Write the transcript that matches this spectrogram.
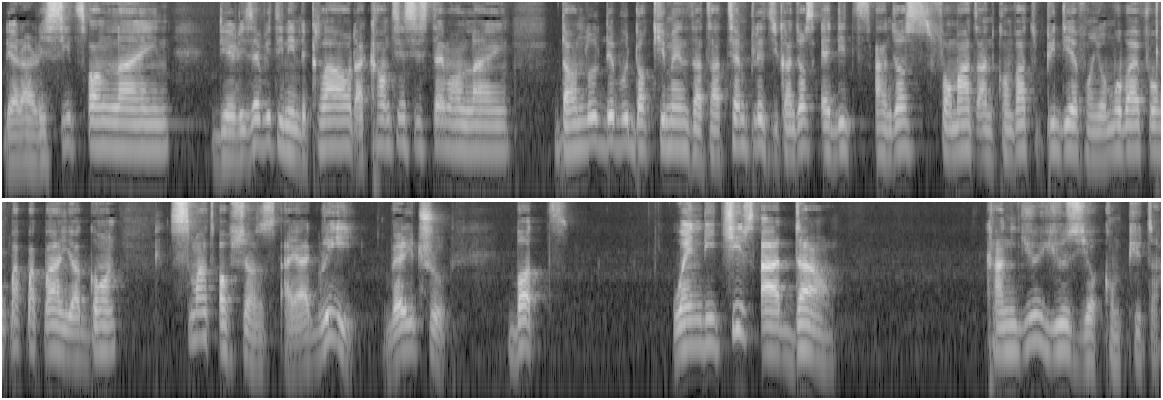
there are receipts online, there is everything in the cloud, accounting system online downloadable documents that are templates you can just edit and just format and convert to PDF on your mobile phone, bah, bah, bah, and you're gone. Smart options, I agree, very true. But when the chips are down, can you use your computer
